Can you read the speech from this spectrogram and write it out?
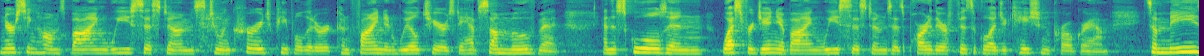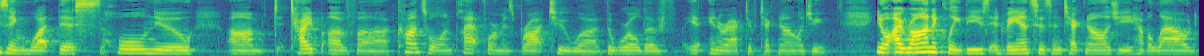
nursing homes buying Wii systems to encourage people that are confined in wheelchairs to have some movement, and the schools in West Virginia buying Wii systems as part of their physical education program. It's amazing what this whole new um, type of uh, console and platform has brought to uh, the world of interactive technology. You know, ironically, these advances in technology have allowed,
